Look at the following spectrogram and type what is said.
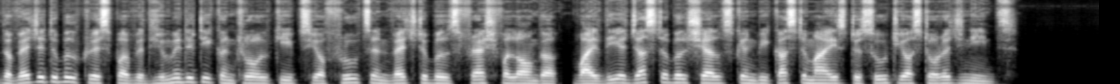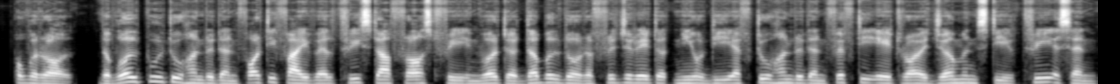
The vegetable crisper with humidity control keeps your fruits and vegetables fresh for longer, while the adjustable shelves can be customized to suit your storage needs. Overall, the Whirlpool 245L 3-star frost-free inverter double-door refrigerator Neo DF258 Roy German Steel 3SN,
